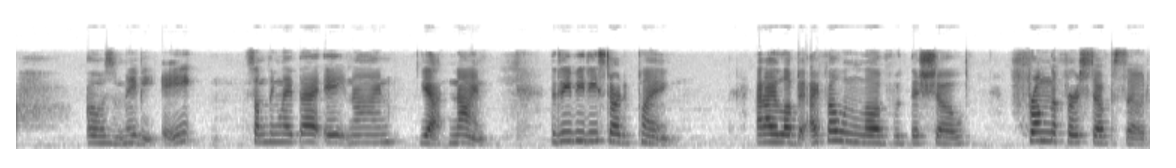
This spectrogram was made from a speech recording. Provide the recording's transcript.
I was maybe 8, something like that, 8, 9. Yeah, 9. The DVD started playing and I loved it. I fell in love with this show from the first episode.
